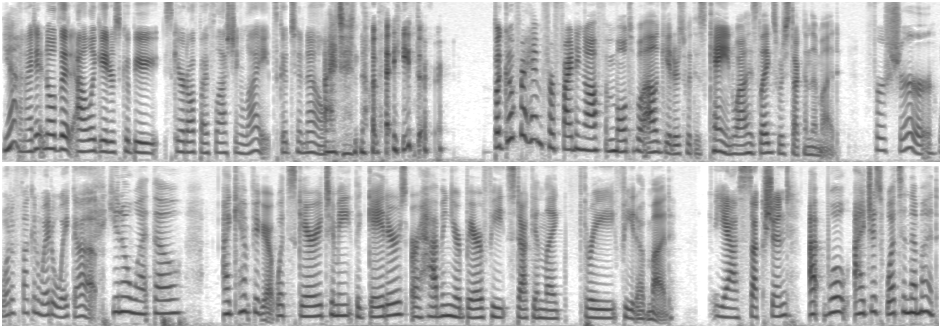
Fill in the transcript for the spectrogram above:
yeah. And I didn't know that alligators could be scared off by flashing lights. Good to know. I didn't know that either. But good for him for fighting off multiple alligators with his cane while his legs were stuck in the mud. For sure. What a fucking way to wake up. You know what though? I can't figure out what's scary to me. The gators are having your bare feet stuck in like three feet of mud. Yeah, suctioned. I, well, I just what's in the mud?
